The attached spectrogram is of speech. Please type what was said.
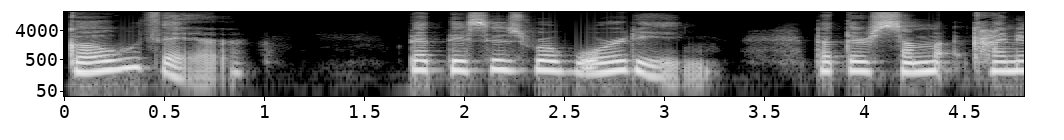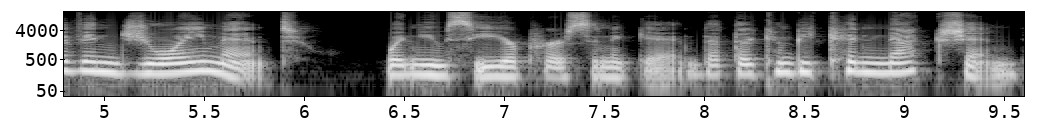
go there. That this is rewarding, that there's some kind of enjoyment when you see your person again, that there can be connection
